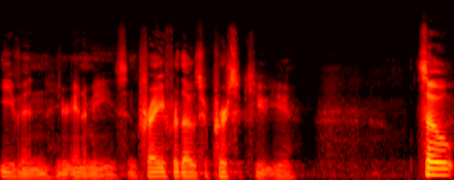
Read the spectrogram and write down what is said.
even your enemies and pray for those who persecute you. So,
